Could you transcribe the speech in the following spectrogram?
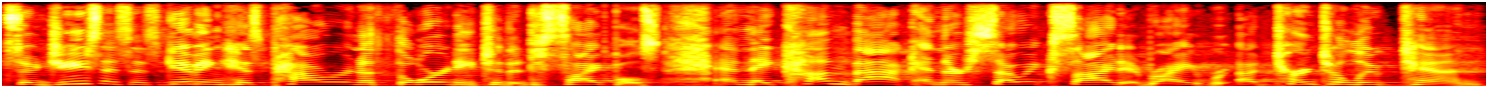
So Jesus is giving his power and authority to the disciples. And they come back and they're so excited, right? Uh, turn to Luke 10.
